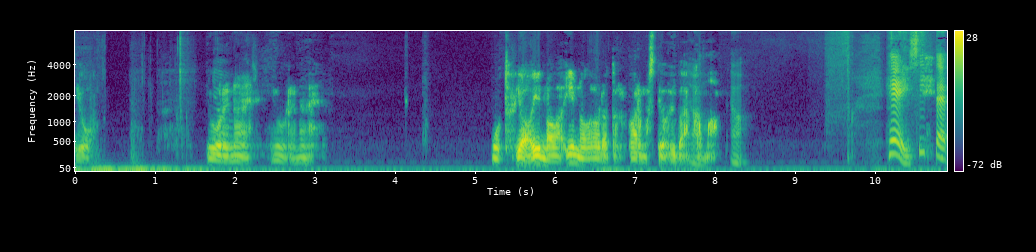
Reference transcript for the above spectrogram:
Juu. Juuri näin, juuri näin. Mutta joo, innolla, innolla odotan. Varmasti on hyvää Joo. kamaa. Joo. Hei, sitten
